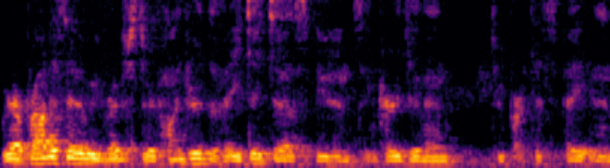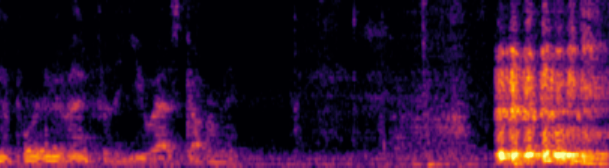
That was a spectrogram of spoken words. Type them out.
We are proud to say that we've registered hundreds of HHS students, encouraging them to participate in an important event for the U.S. government.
